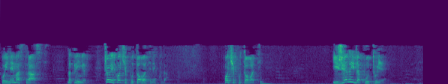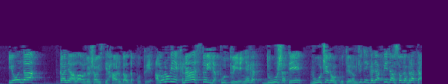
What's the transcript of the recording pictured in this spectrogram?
koji nema strasti. Na primjer, čovjek hoće putovati nekuda. Hoće putovati. I želi da putuje. I onda kanja Allahu Đelšanu istiharu da li da putuje. Ali on uvijek nastoji da putuje. Njega duša te vuče da on putuje. No, međutim, kad ja pitam svoga brata,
